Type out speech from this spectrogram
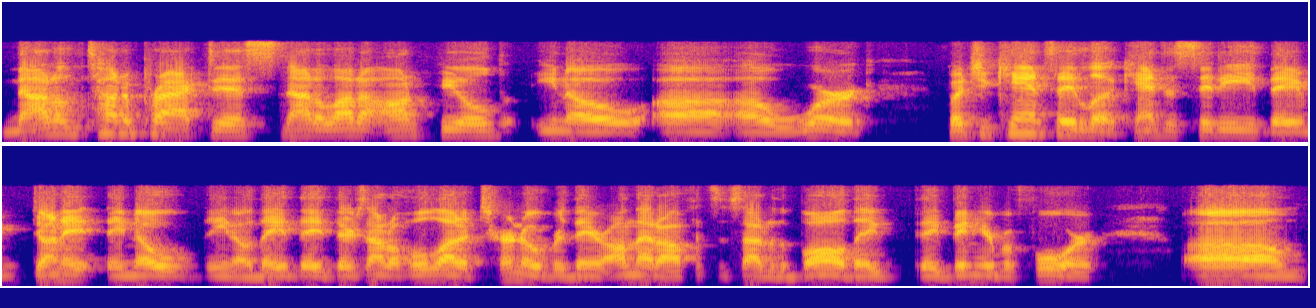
not a ton of practice, not a lot of on-field, you know, uh, uh work, but you can't say look, Kansas City, they've done it. They know, you know, they, they there's not a whole lot of turnover there on that offensive side of the ball. They they've been here before. Um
